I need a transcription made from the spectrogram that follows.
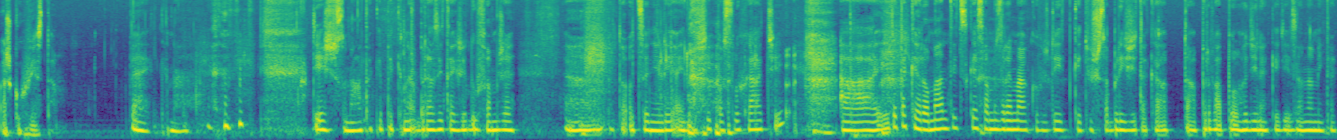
až ku hviezdam. Pekné. Tiež som mala také pekné obrazy, takže dúfam, že eh, to ocenili aj naši poslucháči. A je to také romantické, samozrejme, ako vždy, keď už sa blíži taká tá prvá pol hodina, keď je za nami, tak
